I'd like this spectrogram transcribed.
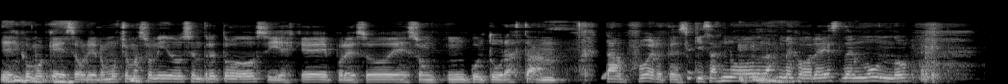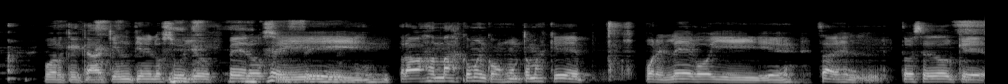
y es como que se volvieron mucho más unidos entre todos y es que por eso son culturas tan, tan fuertes. Quizás no las mejores del mundo, porque cada quien tiene lo suyo, pero sí, trabajan más como en conjunto más que por el ego y, eh, ¿sabes? todo ese que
